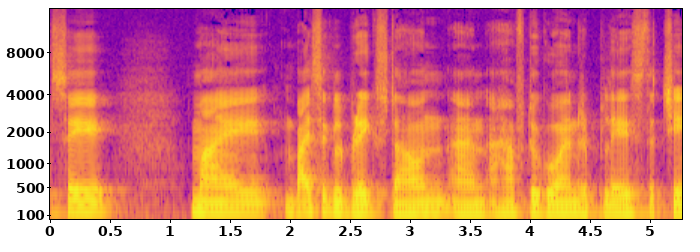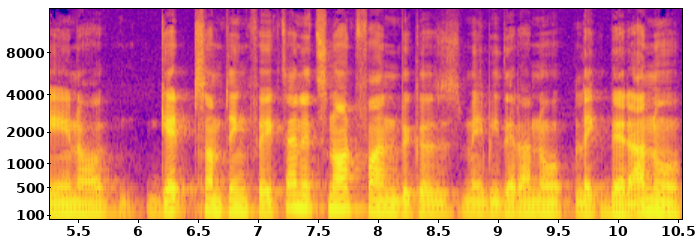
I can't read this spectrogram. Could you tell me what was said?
say my bicycle breaks down and i have to go and replace the chain or get something fixed. And it's not fun because maybe there are no like there are no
